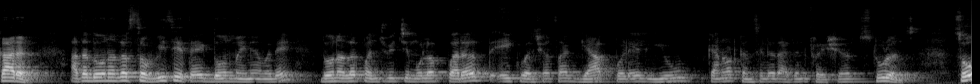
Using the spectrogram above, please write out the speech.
कारण आता दोन हजार सव्वीस येतं एक दोन महिन्यामध्ये. दोन हजार पंचवीसची मुलं परत एक वर्षाचा गॅप पडेल. You cannot consider as an fresher students so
